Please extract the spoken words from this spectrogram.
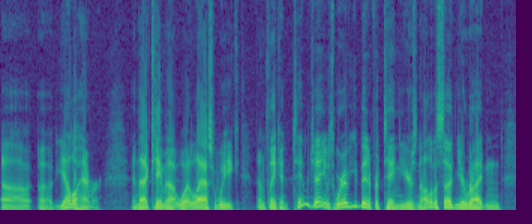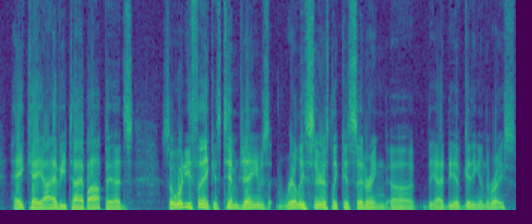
uh, uh, Yellowhammer, and that came out what last week. I'm thinking, Tim James, where have you been for ten years? And all of a sudden, you're writing "Hey Kay Ivey" type op-eds. So, what do you think? Is Tim James really seriously considering uh, the idea of getting in the race?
